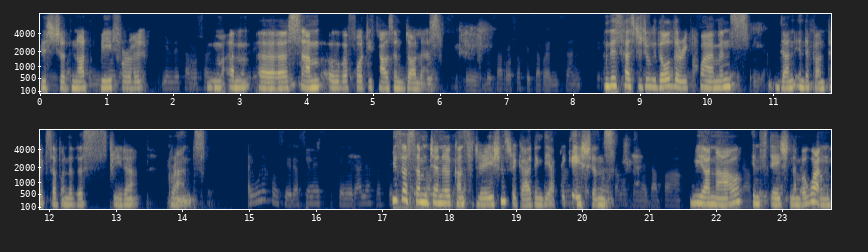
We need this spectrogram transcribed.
this should not be for a, um, a sum over $40,000. And this has to do with all the requirements done in the context of one of the FRIDA grants. These are some general considerations regarding the applications. We are now in stage number one.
